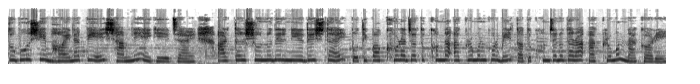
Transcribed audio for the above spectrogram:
তবুও সে ভয় না পেয়ে সামনে এগিয়ে যায়। আর তার সৈন্যদের নির্দেশ দেয়, প্রতিপক্ষরা যতক্ষণ না আক্রমণ করবে, ততক্ষণ যেন তারা আক্রমণ না করে।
